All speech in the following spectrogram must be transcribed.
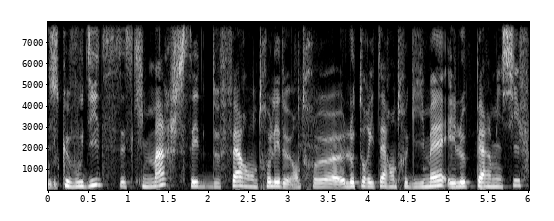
ce que vous dites, c'est ce qui marche, c'est de faire entre les deux, entre euh, l'autoritaire entre guillemets et le permissif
